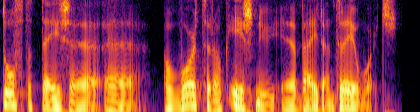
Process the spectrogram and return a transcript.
tof dat deze uh, award er ook is nu uh, bij de Entree Awards.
